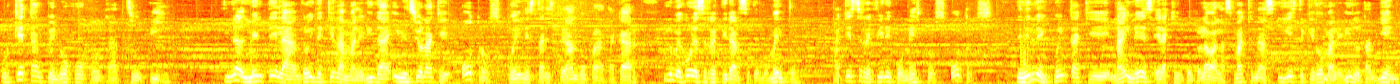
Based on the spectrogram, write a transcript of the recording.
¿Por qué tanto enojo contra 2P? Finalmente la androide queda malherida y menciona que otros pueden estar esperando para atacar y lo mejor es retirarse de momento. ¿A qué se refiere con estos otros? Teniendo en cuenta que 9S era quien controlaba las máquinas y este quedó malherido también,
